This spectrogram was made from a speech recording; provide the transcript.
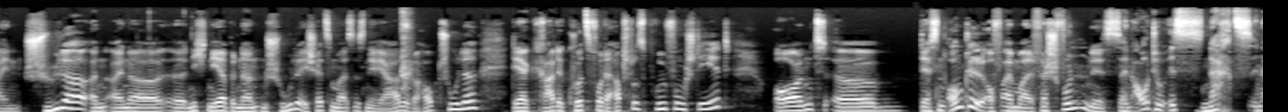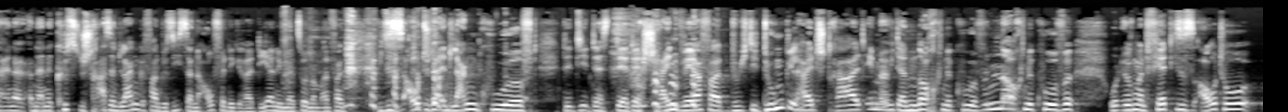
ein Schüler an einer äh, nicht näher benannten Schule, ich schätze mal, es ist eine Real- oder Hauptschule, der gerade kurz vor der Abschlussprüfung steht und äh, dessen Onkel auf einmal verschwunden ist. Sein Auto ist nachts in einer, an einer Küstenstraße entlang gefahren. Du siehst eine auffällige 3D-Animation am Anfang, wie dieses Auto da entlang kurvt, der, der, der, der Scheinwerfer durch die Dunkelheit strahlt, immer wieder noch eine Kurve, noch eine Kurve und irgendwann fährt dieses Auto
